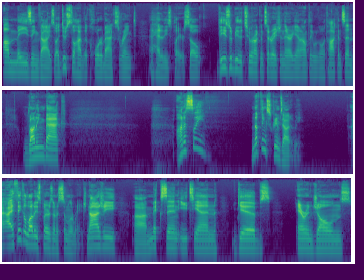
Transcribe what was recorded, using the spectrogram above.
amazing value. So I do still have the quarterbacks ranked ahead of these players. So these would be the two in our consideration there. Again, I don't think we're going with Hockenson. Running back, honestly, nothing screams out at me. I, I think a lot of these players are in a similar range. Najee, uh, Mixon, Etienne, Gibbs, Aaron Jones,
